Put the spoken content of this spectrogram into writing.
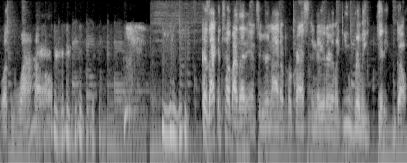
like wow. Because I can tell by that answer you're not a procrastinator, like you really get it going.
